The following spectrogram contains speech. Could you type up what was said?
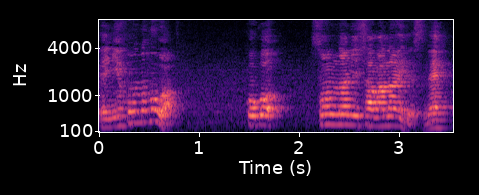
え日本の方はここそんなに差がないですね。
